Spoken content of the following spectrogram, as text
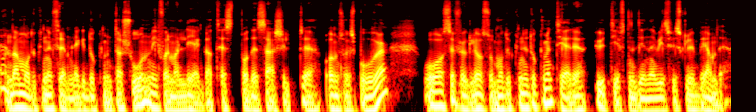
Men da må du kunne fremlegge dokumentasjon i form av legeattest på det særskilte omsorgsbehovet, og selvfølgelig også må du kunne dokumentere utgiftene dine hvis vi skulle be om det.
